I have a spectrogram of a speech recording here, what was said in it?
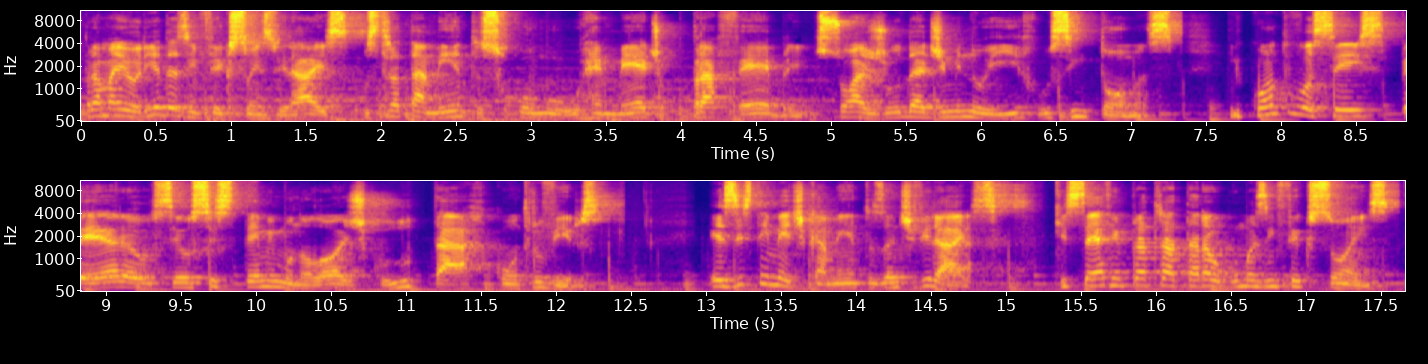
Para a maioria das infecções virais, os tratamentos como o remédio para febre só ajuda a diminuir os sintomas, enquanto você espera o seu sistema imunológico lutar contra o vírus. Existem medicamentos antivirais que servem para tratar algumas infecções,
